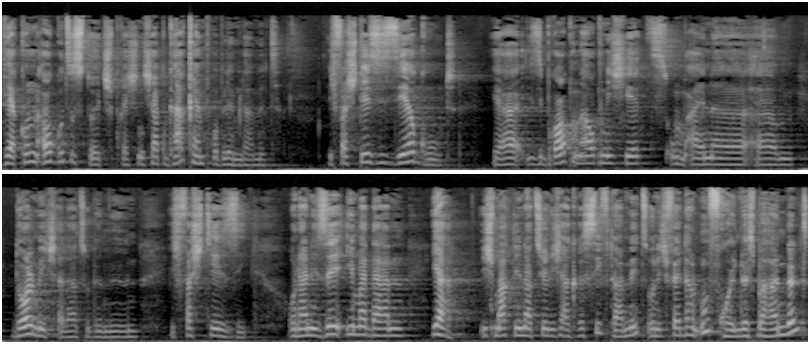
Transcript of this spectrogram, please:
wir können auch gutes Deutsch sprechen, ich habe gar kein Problem damit. Ich verstehe sie sehr gut. Ja, sie brauchen auch nicht jetzt, um eine ähm, Dolmetscher da zu bemühen. Ich verstehe sie. Und dann sehe ich immer dann, ja, ich mag die natürlich aggressiv damit und ich werde dann unfreundlich behandelt.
